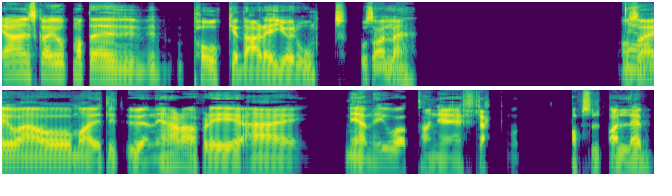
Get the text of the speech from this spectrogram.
Ja, han skal jo på en måte poke der det gjør vondt hos Mm. alle. Og så Ja. er jo jeg og Marit litt uenige her, da, fordi jeg mener jo at han er frekk mot absolutt alle.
